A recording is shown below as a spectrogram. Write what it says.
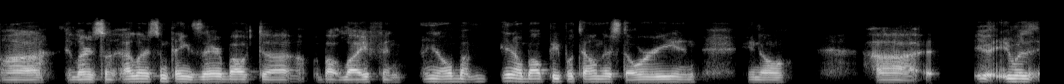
uh, I learned some. I learned some things there about uh, about life, and you know, about you know about people telling their story, and you know, uh, it, it was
